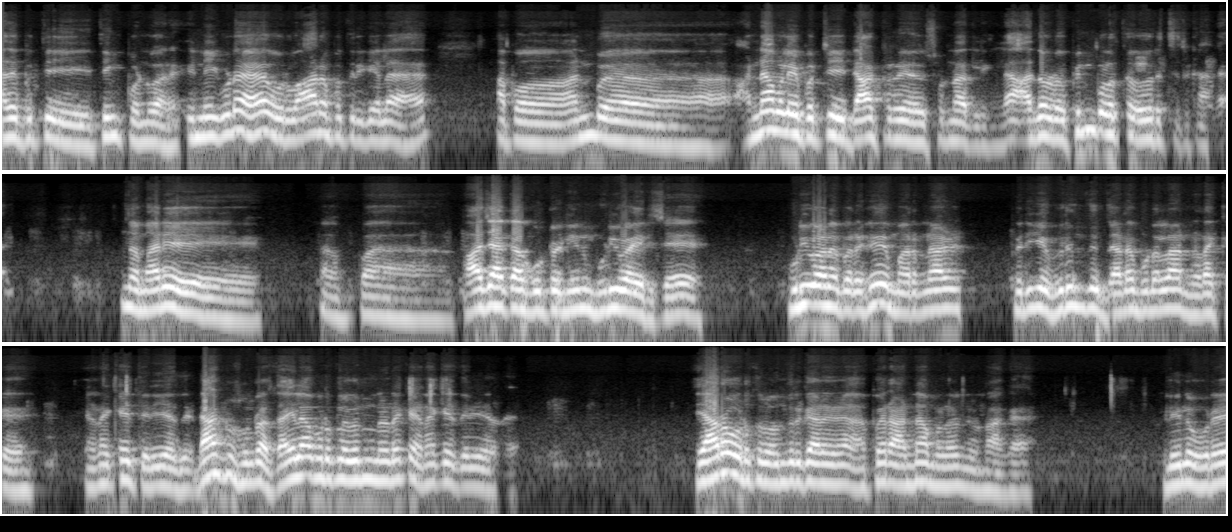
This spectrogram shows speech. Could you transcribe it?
அதை பற்றி திங்க் பண்ணுவார். இன்னைக்கு கூட ஒரு வார பத்திரிகையில் அப்போ அன்பு அண்ணாமலையை பற்றி டாக்டர் சொன்னார் இல்லைங்களா? அதோட பின்புலத்தை விவரிச்சிருக்காங்க. இந்த மாதிரி பாஜக கூட்டணின்னு முடிவாயிருச்சு. முடிவான பிறகு மறுநாள் பெரிய விருந்து தடபுடலாம் நடக்கு. எனக்கே தெரியாது. டாக்டர் சொல்றார் தைலாபுரத்துல விருந்து நடக்க எனக்கே தெரியாது. யாரோ ஒருத்தர் வந்திருக்காரு பேர் அண்ணாமலைன்னு சொன்னாங்க. வெளியில ஒரே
